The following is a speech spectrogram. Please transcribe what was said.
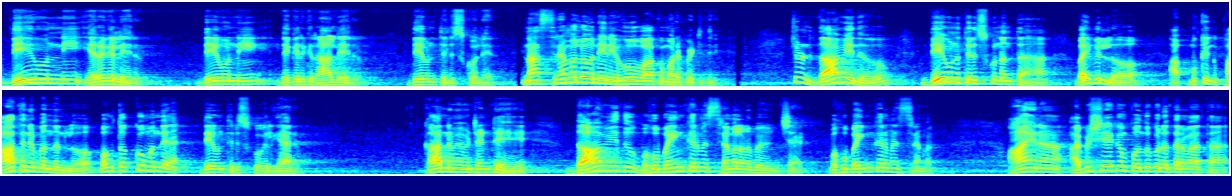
దేవుణ్ణి ఎరగలేరు దేవుణ్ణి దగ్గరికి రాలేరు దేవుని తెలుసుకోలేరు. నా శ్రమలో నేను యెహోవాకు మొరపెట్టింది చూడండి దావీదు దేవుని తెలుసుకున్నంత బైబిల్లో ఆ ముఖ్యంగా పాత నిబంధనలో బహు తక్కువ మంది దేవుని తెలుసుకోగలిగారు. కారణం ఏమిటంటే దావీదు బహుభయంకరమైన శ్రమలు అనుభవించాడు. బహుభయంకరమైన శ్రమలు ఆయన అభిషేకం పొందుకున్న తర్వాత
